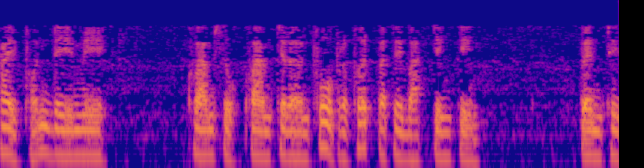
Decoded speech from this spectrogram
ให้ผลดีมี ความสุขความเจริญผู้ประพฤติปฏิบัติจริง ๆ เป็นที่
